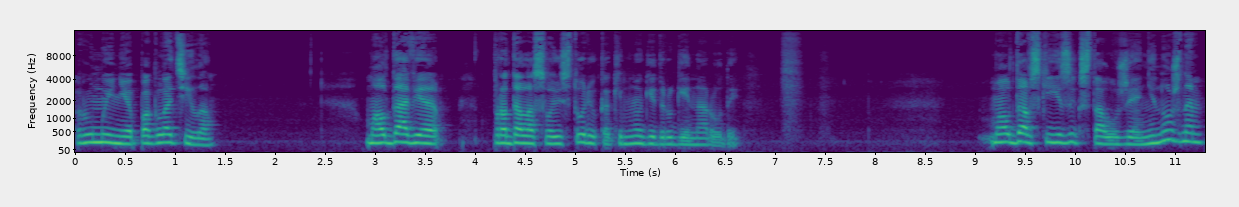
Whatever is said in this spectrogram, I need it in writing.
Румыния поглотила. Молдавия продала свою историю, как и многие другие народы. Молдавский язык стал уже ненужным.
